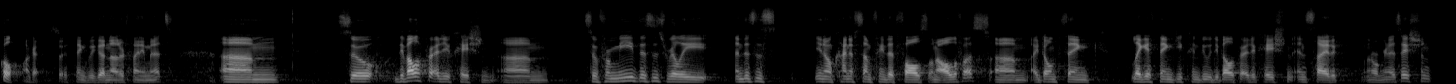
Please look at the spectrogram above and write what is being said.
Cool, okay, so I think we got another 20 minutes. Um, so developer education. Um, so for me, this is really, and this is you know, kind of something that falls on all of us. Um, I don't think, like I think you can do developer education inside an organization.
